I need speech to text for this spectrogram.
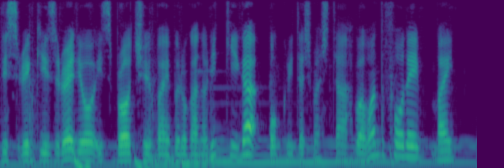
This Ricky's Radio is brought to you by ブロガーのリッキーがお送りいたしました。Have a wonderful day. Bye.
